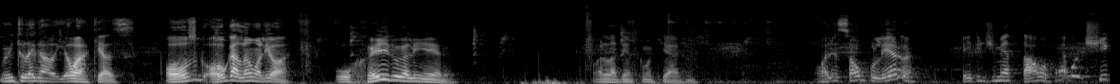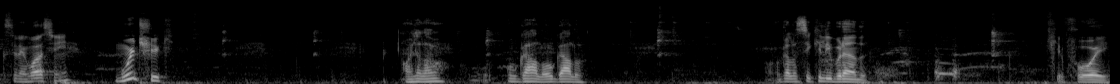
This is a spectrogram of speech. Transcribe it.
Muito legal. E ó, aqui, ó. Ó, os- ó o galão ali, ó. O rei do galinheiro. Olha lá dentro como que é, gente. Olha só o puleiro. Feito de metal. É muito chique esse negócio, hein? Muito chique. Olha lá o, o galo, o galo. O galo se equilibrando. Que foi?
